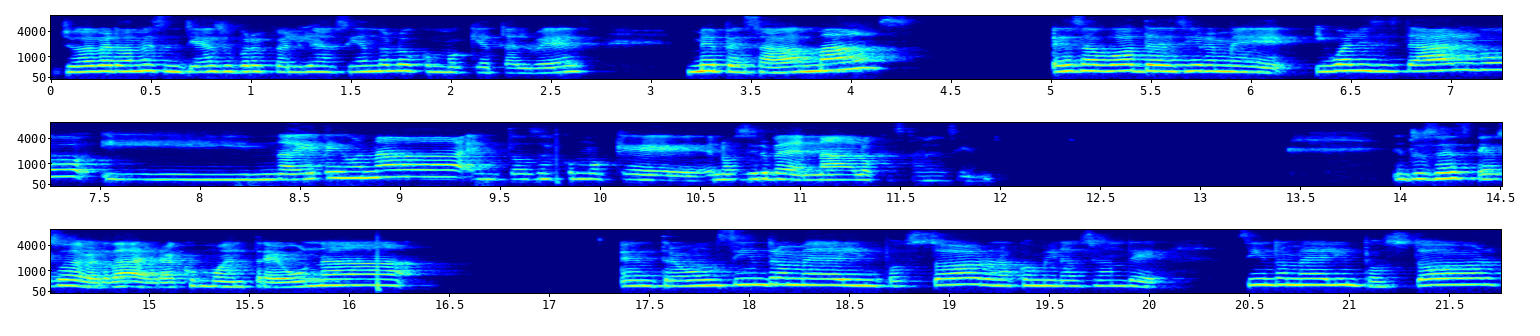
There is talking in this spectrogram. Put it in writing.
yo de verdad me sentía súper feliz haciéndolo, como que tal vez me pesaba más esa voz de decirme, igual hiciste algo y nadie te dijo nada, entonces como que no sirve de nada lo que estás haciendo. Entonces eso de verdad era como entre una, entre un síndrome del impostor, una combinación de síndrome del impostor,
